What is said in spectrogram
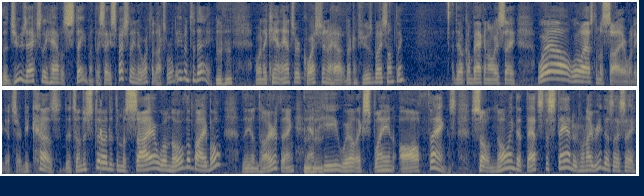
the Jews actually have a statement. They say, especially in the Orthodox world, even today, Mm-hmm. when they can't answer a question or have, they're confused by something, they'll come back and always say, well, we'll ask the Messiah when he gets here because it's understood that the Messiah will know the Bible, the entire thing, and mm-hmm. he will explain all things. So, knowing that that's the standard, when I read this, I say,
